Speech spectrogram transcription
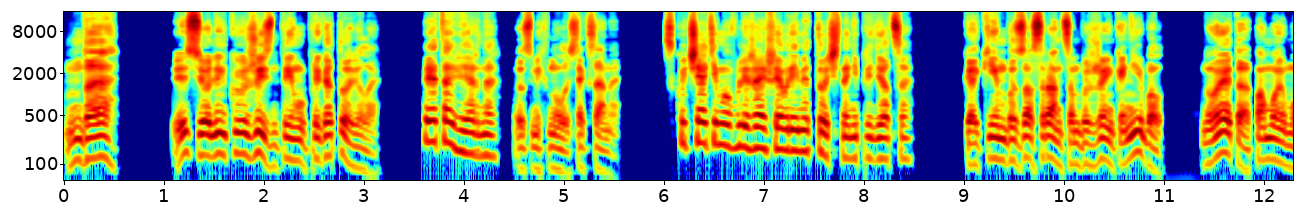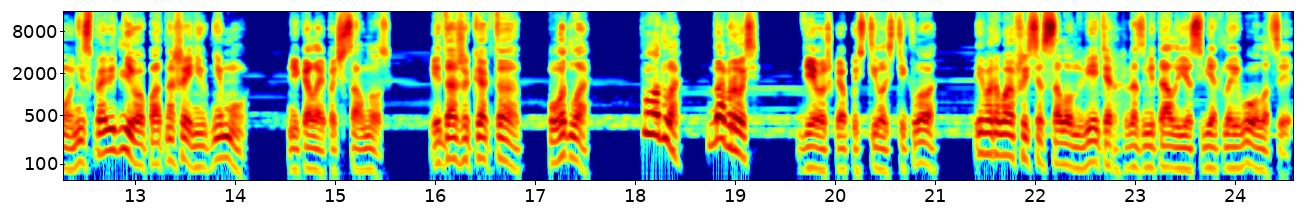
Да, веселенькую жизнь ты ему приготовила. Это верно, усмехнулась Оксана. Скучать ему в ближайшее время точно не придется. Каким бы засранцем бы Женька ни был, но это, по-моему, несправедливо по отношению к нему. Николай почесал нос. «И даже как-то подло». «Подло? Да брось». Девушка опустила стекло и ворвавшийся в салон ветер разметал ее светлые волосы.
